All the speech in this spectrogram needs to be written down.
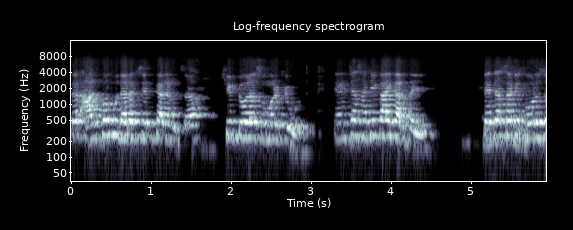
तर अल्पभूधारक शेतकऱ्यांचा ही डोळा समोर ठेवून. त्यांच्यासाठी काय करता येईल? त्याच्यासाठी थोडस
